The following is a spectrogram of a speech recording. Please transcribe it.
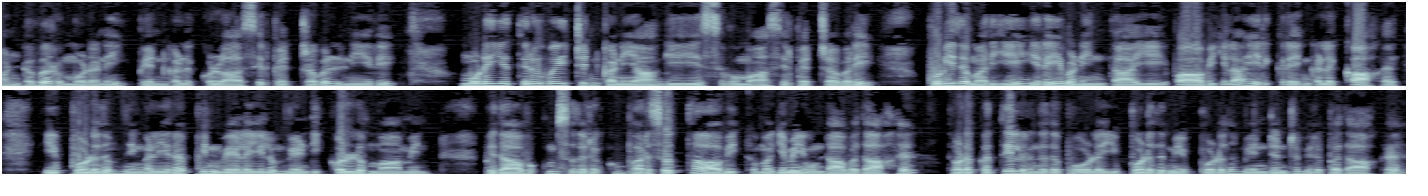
ஆண்டவர் உம்முடனே பெண்களுக்குள் ஆசிர் பெற்றவள் நீரே. உம்முடைய திருவயிற்றின் கனியாகிய இயேசுவும் ஆசிர் பெற்றவரே புனித மரியே இறைவனின் தாயே பாவிகளாய் இருக்கிற எங்களுக்காக இப்பொழுதும் எங்கள் இறப்பின் வேலையிலும் வேண்டிக் கொள்ளும். ஆமீன். பிதாவுக்கும் சுதனுக்கும் பரிசுத்த ஆவிக்கு மகிமை உண்டாவதாக தொடக்கத்தில் இருந்தது போல இப்பொழுதும் எப்பொழுதும் என்றென்றும் இருப்பதாக.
